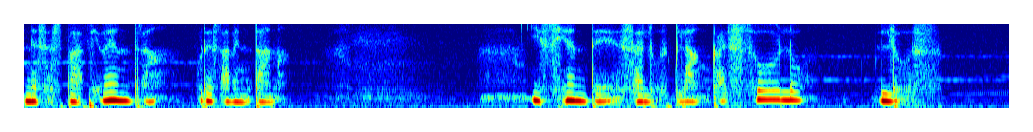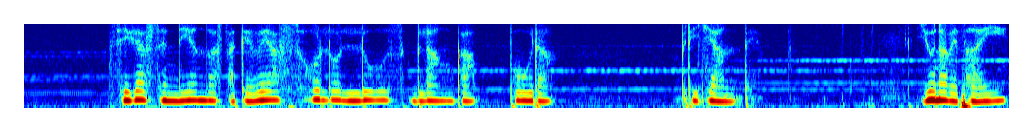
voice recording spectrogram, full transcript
en ese espacio, entra por esa ventana y siente esa luz blanca, es solo luz. Sigue ascendiendo hasta que veas solo luz blanca, pura, brillante. Y una vez ahí,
